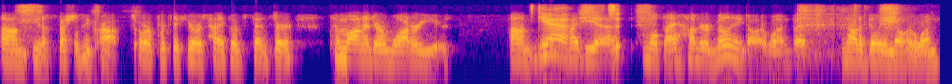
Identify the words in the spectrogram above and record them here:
um, you know specialty crops or a particular type of sensor to monitor water use. Um, yeah, yeah. it might be a multi-hundred million dollar one but not a billion dollar one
